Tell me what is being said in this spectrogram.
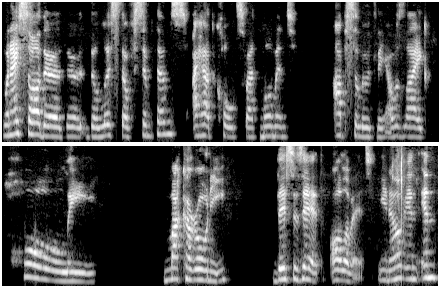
When I saw the, the, the list of symptoms, I had cold sweat moment. Absolutely. I was like, holy macaroni. This is it, all of it, you know? And, and,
